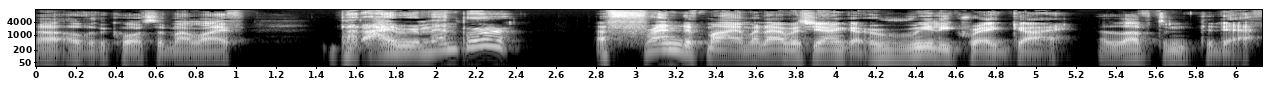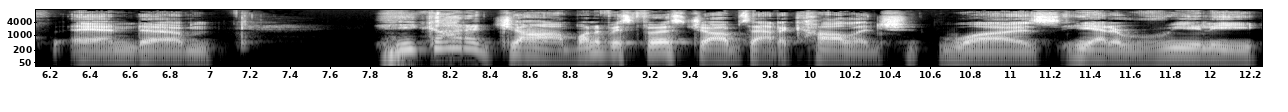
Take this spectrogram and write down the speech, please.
uh, over the course of my life. But I remember a friend of mine when I was younger, a really great guy. I loved him to death, and um, he got a job. One of his first jobs out of college was he had a really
